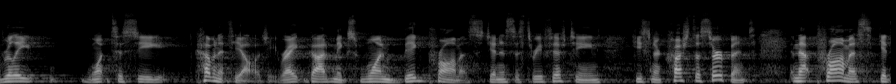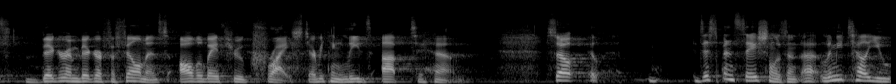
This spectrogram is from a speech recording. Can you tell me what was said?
really want to see covenant theology, right? God makes one big promise, Genesis 3:15, he's going to crush the serpent, and that promise gets bigger and bigger fulfillments all the way through Christ. Everything leads up to him. So dispensationalism, uh, let me tell you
